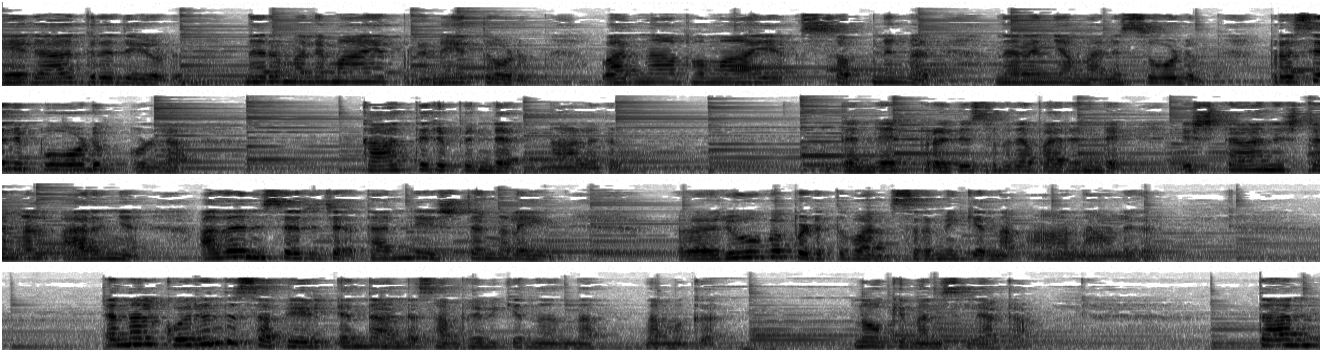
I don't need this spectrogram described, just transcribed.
ഏകാഗ്രതയോടും നിർമ്മലമായ പ്രണയത്തോടും വർണാഭമായ സ്വപ്നങ്ങൾ നിറഞ്ഞ മനസ്സോടും പ്രസരിപ്പോടും ഉള്ള കാത്തിരിപ്പിന്റെ നാളുകൾ. തന്റെ പ്രതിശ്രുത വരന്റെ ഇഷ്ടാനിഷ്ടങ്ങൾ അറിഞ്ഞ് അതനുസരിച്ച് തന്റെ ഇഷ്ടങ്ങളെയും രൂപപ്പെടുത്തുവാൻ ശ്രമിക്കുന്ന ആ നാളുകൾ. എന്നാൽ കൊരിന്ത് സഭയിൽ എന്താണ് സംഭവിക്കുന്നതെന്ന് നമുക്ക് നോക്കി മനസ്സിലാക്കാം. താൻ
